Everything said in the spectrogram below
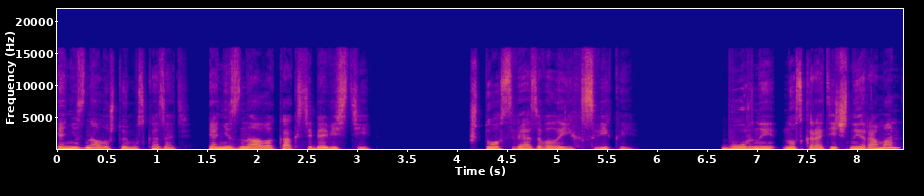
Я не знала, что ему сказать. Я не знала, как себя вести. Что связывало их с Викой? Бурный, но скоротечный роман?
